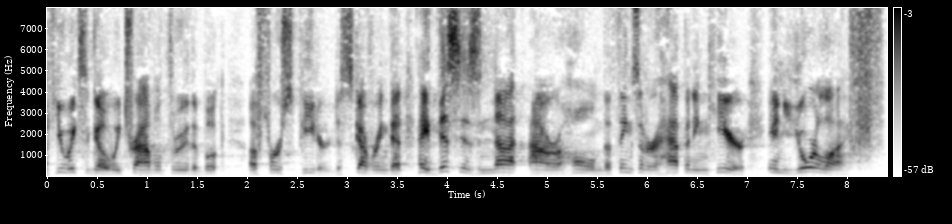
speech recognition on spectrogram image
A few weeks ago, we traveled through the book of First Peter, discovering that, hey, this is not our home. The things that are happening here in your life,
